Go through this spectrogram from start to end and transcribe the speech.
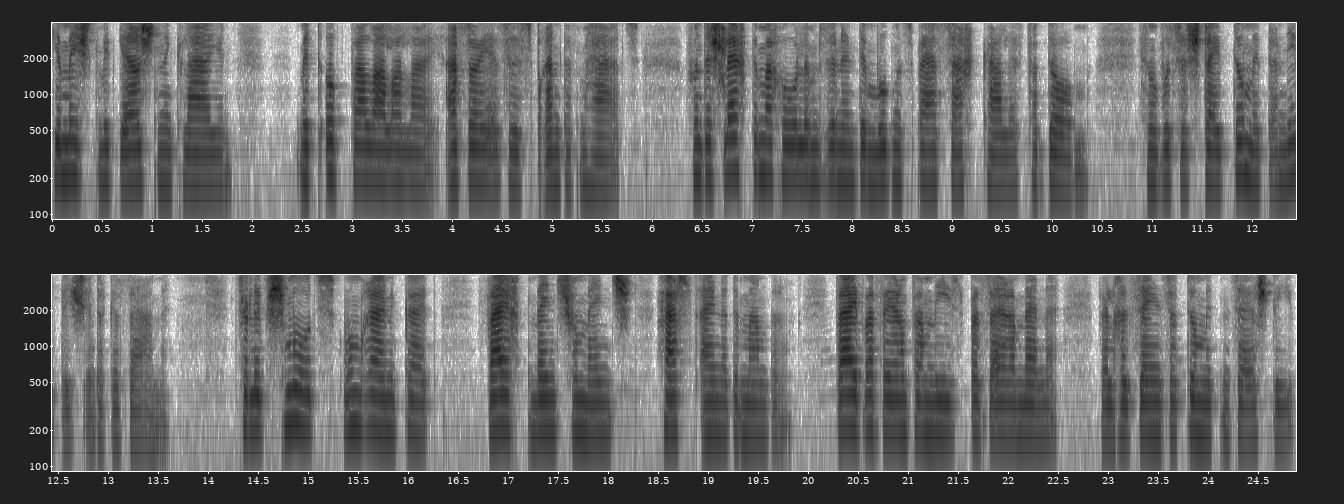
gemischt mit Gersten und Kleien, mit Abfall allerlei, also es ist brennt auf dem Herz. Von der schlechten Macholem sind in den Mugens zwei Sachkalle verdorben, von wo es steht dumm mit der Nippisch in der Gesame. Zulieb Schmutz, Unreinigkeit, weicht Mensch von Mensch, hasst einer dem anderen. Weiber wären vermisst bei seinen Männern, welche sehen sie dumm mit dem sehr Stieb.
